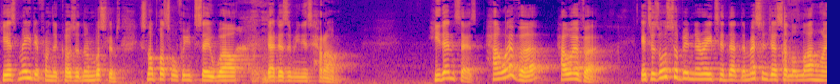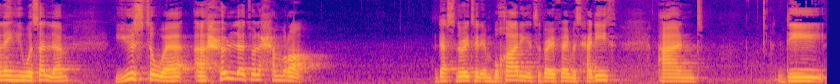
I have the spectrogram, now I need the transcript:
He has made it from the clothes of the non-Muslims. It's not possible for you to say, well, that doesn't mean it's haram. He then says, however, however, it has also been narrated that the Messenger ﷺ used to wear a hullatul hamra. That's narrated in Bukhari, it's a very famous hadith. And the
